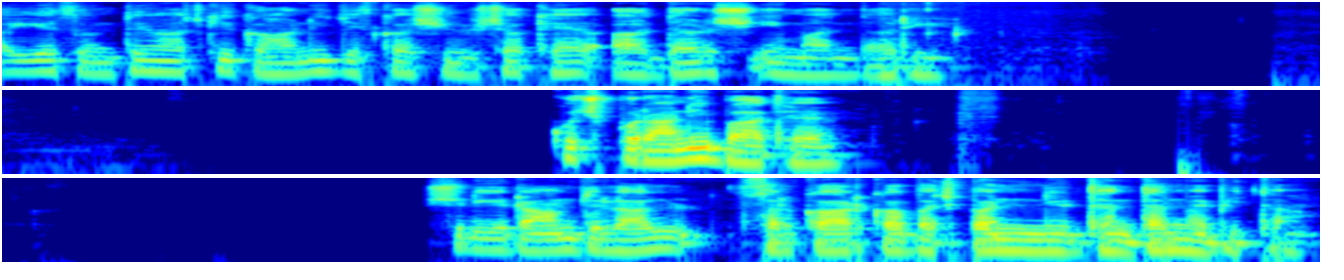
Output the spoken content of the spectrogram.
आइए सुनते हैं आज की कहानी जिसका शीर्षक है आदर्श ईमानदारी। कुछ पुरानी बात है। श्री राम दुलाल सरकार का बचपन निर्धनतन में बीता।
